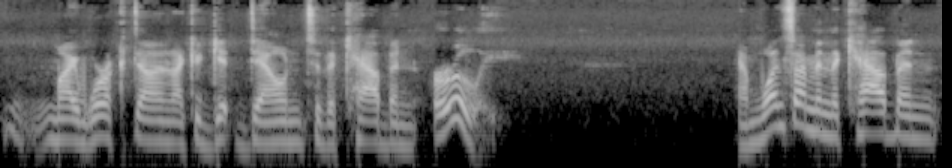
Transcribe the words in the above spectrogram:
my work done. I could get down to the cabin early. And once I'm in the cabin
